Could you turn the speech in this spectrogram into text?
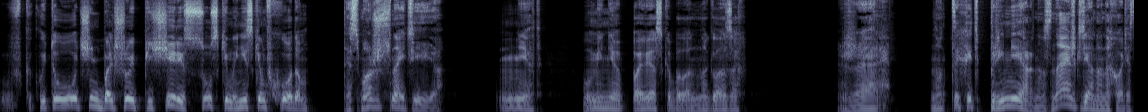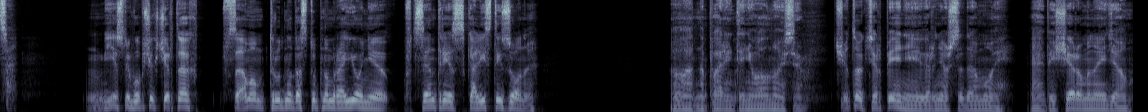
В какой-то очень большой пещере с узким и низким входом. Ты сможешь найти ее?» «Нет, у меня повязка была на глазах». «Жаль. Но ты хоть примерно знаешь, где она находится?» «Если в общих чертах, в самом труднодоступном районе, в центре скалистой зоны». «Ладно, парень, ты не волнуйся. Чуток терпения и вернешься домой. А пещеру мы найдем».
